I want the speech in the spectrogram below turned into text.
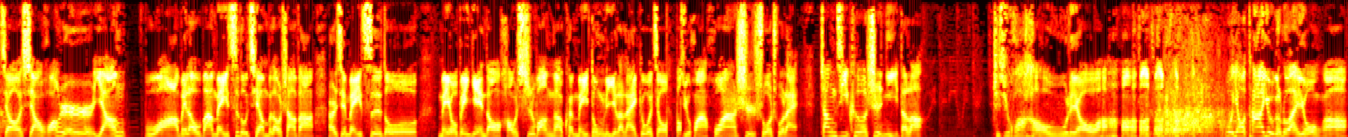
叫小黄人杨。哇！未来我爸每次都抢不到沙发，而且每次都没有被念到，好失望啊！快没动力了，来给我教句话，花式说出来。张继科是你的了，这句话好无聊啊！我要他有个卵用啊！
